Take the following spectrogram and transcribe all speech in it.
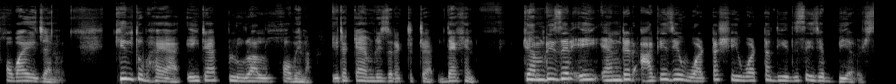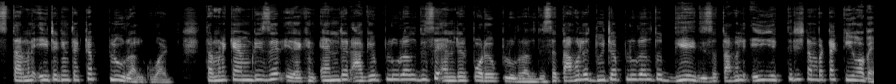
সবাই জানি। কিন্তু ভাইয়া, এইটা প্লুরাল হবে না। এটা ক্যামব্রিজের একটা ট্র্যাপ দেখেন ক্যামব্রিজের এই এন্ডের আগে যে ওয়ার্ডটা সেই ওয়ার্ডটা দিয়ে দিছে এই যে বিয়ার্স তার মানে এইটা কিন্তু একটা প্লুরাল ওয়ার্ড তার মানে ক্যামব্রিজের দেখেন এন্ডের আগে প্লুরাল দিছে এন্ডের পরেও প্লুরাল দিছে। তাহলে দুইটা প্লুরাল তো দিয়েই দিছে। তাহলে এই একত্রিশ নাম্বারটা কি হবে?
